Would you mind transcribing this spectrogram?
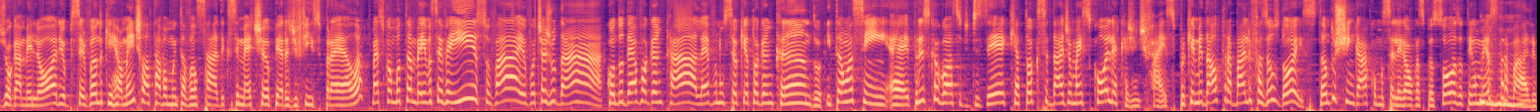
jogar melhor e observando que realmente ela tava muito avançada e que esse matchup era difícil pra ela, mas como também você vê isso, vai, eu vou te ajudar. Quando der, eu vou gankar, levo não sei o que, eu tô gankando. Então, assim, é por isso que eu gosto de dizer que a toxicidade é uma escolha que a gente faz, porque me dá o trabalho fazer os dois. Tanto xingar como ser legal com as pessoas, eu tenho o mesmo trabalho.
